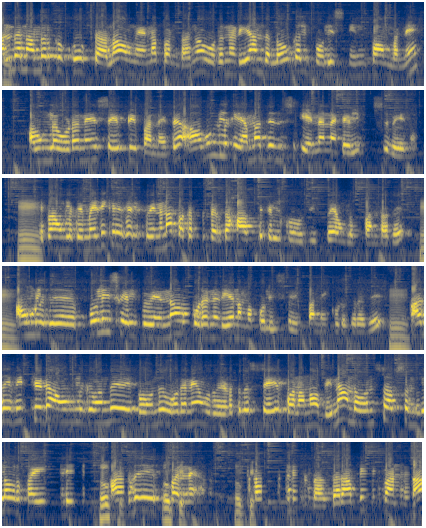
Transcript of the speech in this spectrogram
அந்த நம்பருக்கு கூப்பிட்டாலும் அவங்க என்ன பண்றாங்க உடனடியா அந்த லோக்கல் போலீஸ்க்கு இன்ஃபார்ம் பண்ணி அவங்கள உடனே சேஃப்டி பண்ணிட்டு அவங்களுக்கு எமர்ஜென்சிக்கு என்னென்ன ஹெல்ப்ஸ் வேணும் இப்ப அவங்களுக்கு மெடிக்கல் ஹெல்ப் வேணும்னா பக்கத்துல இருக்க ஹாஸ்பிட்டலுக்கு கூட்டிட்டு போய் அவங்களுக்கு பண்றது. அவங்களுக்கு போலீஸ் ஹெல்ப் வேணும்னா உடனடியா நம்ம போலீஸ் ஹெல்ப் பண்ணி கொடுக்கறது. அதை விட்டுட்டு அவங்களுக்கு வந்து இப்ப வந்து உடனே ஒரு இடத்துல ஸ்டே பண்ணணும் அப்படின்னா அந்த ஒன் ஸ்டாப் சென்டர்ல ஒரு ஃபைவ். அது. பண்ண. சார் அப்படி பண்ணா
